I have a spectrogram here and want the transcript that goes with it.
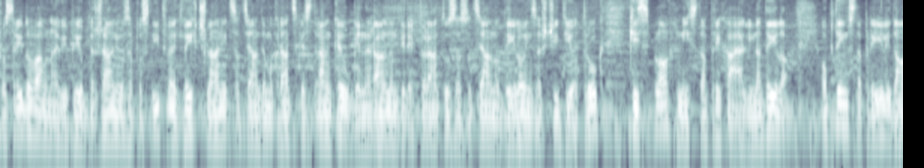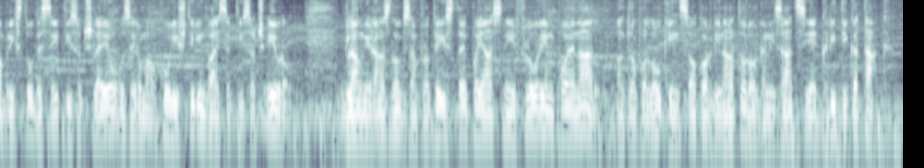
Posredoval naj bi pri obdržanju zaposlitve dveh članic socialdemokratske stranke v Generalnem direktoratu za socialno delo in zaščiti otrok, ki sploh nista prihajali na delo. Ob tem sta prejeli dobrih 110 tisoč lejev oziroma okoli 24 tisoč evrov. Glavni razlog za proteste pojasni Florin Poenaru, antropolog in sokoordinator organizacije Kritika Tak.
